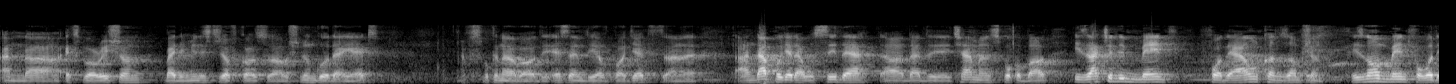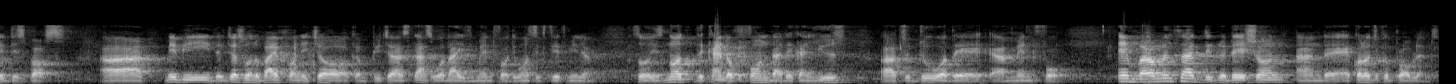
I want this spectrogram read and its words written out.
and exploration by the ministry. Of course, we shouldn't go there yet. I've spoken about the SMDF budget, uh, and that budget I will see there uh, that the chairman spoke about is actually meant for their own consumption. It's not meant for what they disburse. Uh, maybe they just want to buy furniture or computers. That's what that is meant for, the 168 million. So it's not the kind of fund that they can use uh, to do what they are meant for. Environmental degradation and uh, ecological problems.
